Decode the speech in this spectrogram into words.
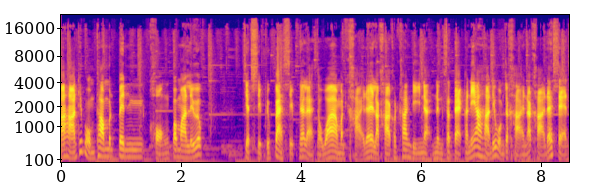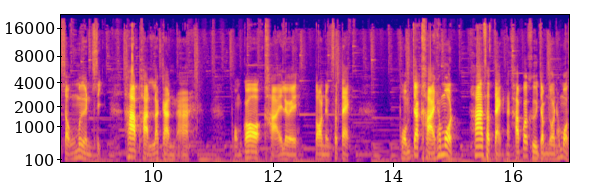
อาหารที่ผมทำมันเป็นของประมาณเลเวล70 หรือ 80นี่แหละ แต่ว่ามันขายได้ราคาค่อนข้างดีเนี่ยหนึ่งสแต็กอันนี้อาหารที่ผมจะขายนะขายได้แสนสองหมื่นสี่ห้าพันละกันอะผมก็ขายเลย ต่อหนึ่งสแต็กผมจะขายทั้งหมด 5 สแต็กนะครับ ก็คือจำนวนทั้งหมด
